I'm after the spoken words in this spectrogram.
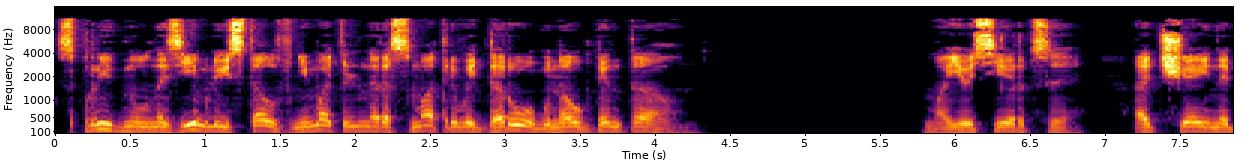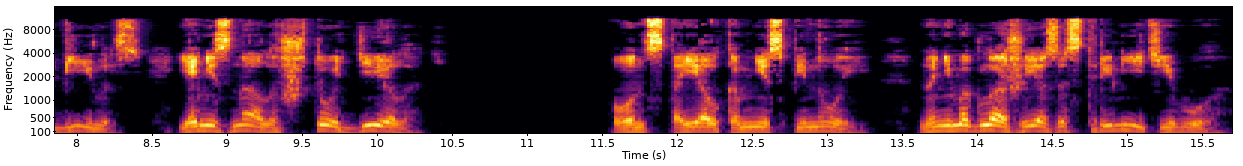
спрыгнул на землю и стал внимательно рассматривать дорогу на Огдентаун. Мое сердце отчаянно билось, я не знала, что делать. Он стоял ко мне спиной, но не могла же я застрелить его.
